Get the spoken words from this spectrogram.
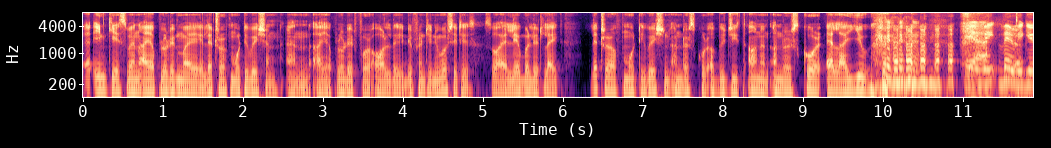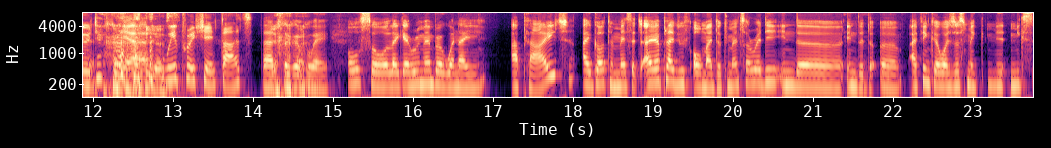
uh, in case when I uploaded my letter of motivation and I uploaded for all the different universities, so I labeled it like letter of motivation underscore Abhijit Anand underscore LIU. Very, very good. Yeah, Yes. we appreciate that. that's a good way. Also, like I remember when I applied, I got a message. I applied with all my documents already in the in the. Uh, I think I was just make, mi- mix.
